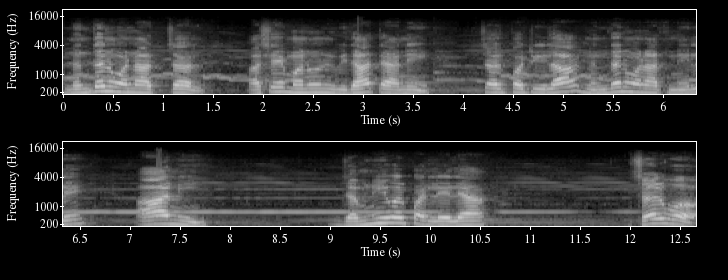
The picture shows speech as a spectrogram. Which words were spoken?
नंदनवनात चल असे म्हणून विधात्याने चरपटीला नंदनवनात नेले आणि जमिनीवर पडलेल्या सर्व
